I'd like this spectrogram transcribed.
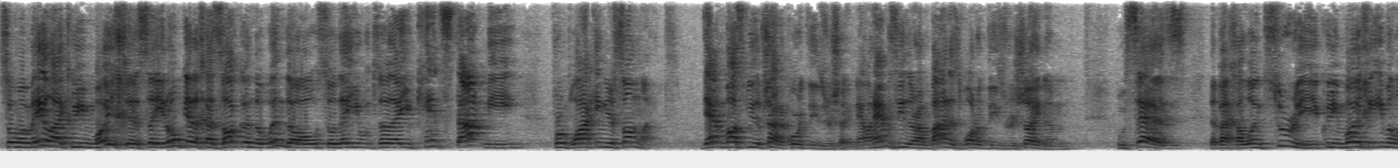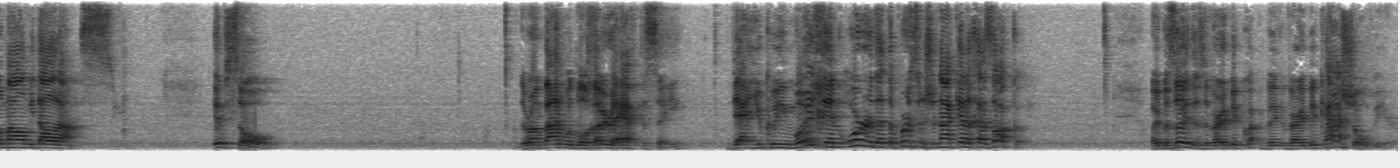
So Mamela could be moiche, so you don't get a chazaka in the window so that you so that you can't stop me from blocking your sunlight. That must be the shot according to these Rishonim. Now, Hamasi the Ramban is one of these Rishonim who says that by Chaloin Tsuri you could be moiche even Lamal Midal Rams? If so, the Ramban would Lochaira have to say that you could be moiche in order that the person should not get a chazaka. There's a very big, very big cash over here.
